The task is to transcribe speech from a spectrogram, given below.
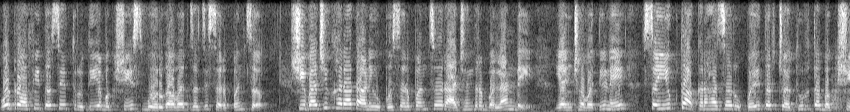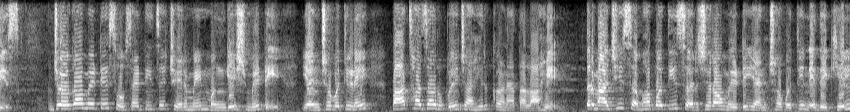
व ट्रॉफी तसेच तृतीय बक्षीस बोरगाव सरपंच शिवाजी खरात आणि उपसरपंच राजेंद्र बलांडे यांच्या वतीने संयुक्त अकरा हजार रुपये तर चतुर्थ बक्षीस जळगाव मेटे सोसायटीचे चेअरमॅन मंगेश मेटे यांच्या वतीने पाच हजार रुपये जाहीर करण्यात आला आहे. तर माजी सभापती सर्जेराव मेटे यांच्या वतीने देखील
